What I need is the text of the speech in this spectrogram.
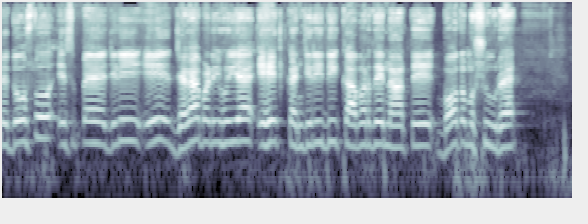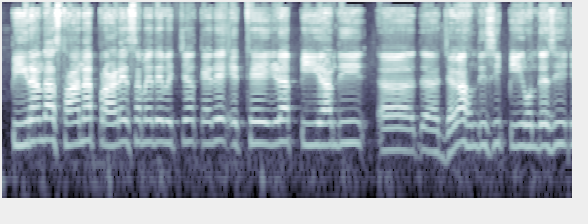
ਤੇ ਦੋਸਤੋ, ਇਸ ਪ- ਜਿਹੜੀ ਇਹ ਜਗ੍ਹਾ ਬਣੀ ਹੋਈ ਹੈ, ਇਹ ਕੰਜਰੀ ਦੀ ਕਬਰ ਦੇ ਨਾਂ ਤੇ ਬਹੁਤ ਮਸ਼ਹੂਰ ਹੈ। ਪੀਰਾਂ ਦਾ ਸਥਾਨ ਹੈ। ਪੁਰਾਣੇ ਸਮੇਂ ਦੇ ਵਿੱਚ ਕਹਿੰਦੇ ਇੱਥੇ ਜਿਹੜਾ ਪੀਰਾਂ ਦੀ ਜਗ੍ਹਾ ਹੁੰਦੀ ਸੀ, ਪੀਰ ਹੁੰਦੇ ਸੀ,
